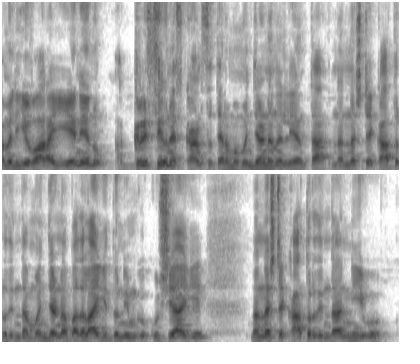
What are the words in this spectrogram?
ಆಮೇಲೆ ಈ ವಾರ ಏನೇನು ಅಗ್ರೆಸಿವ್ನೆಸ್ ಕಾಣಿಸುತ್ತೆ ನಮ್ಮ ಮಂಜಣ್ಣನಲ್ಲಿ ಅಂತ ನನ್ನಷ್ಟೇ ಕಾತುರದಿಂದ ಮಂಜಣ್ಣ ಬದಲಾಗಿದ್ದು ನಿಮಗೂ ಖುಷಿಯಾಗಿ, ನನ್ನಷ್ಟೇ ಕಾತುರದಿಂದ ನೀವು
